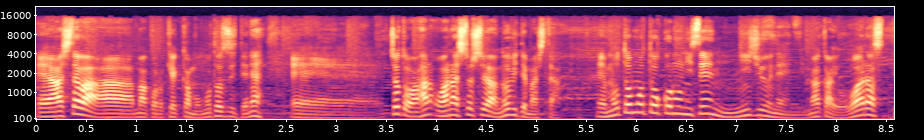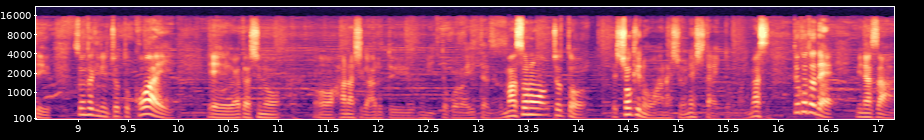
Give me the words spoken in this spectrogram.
えー、明日はあ、まあ、この結果も基づいてね、えー、ちょっとお話としては伸びてました。もともとこの2020年に魔界を終わらすっていうその時にちょっと怖い、えー、私の話があるというふうにところは言ったんですが、まあ、そのちょっと初期のお話をねしたいと思います。ということで皆さん、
